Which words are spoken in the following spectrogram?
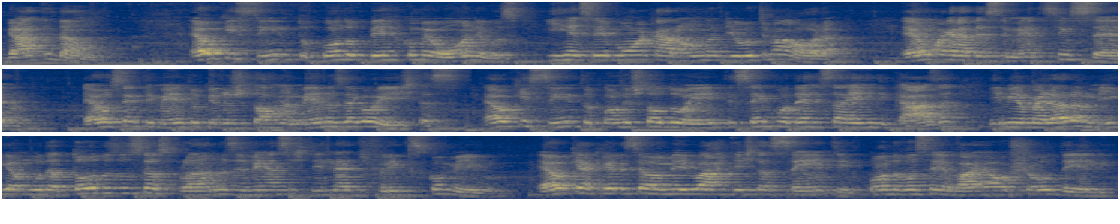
Gratidão. É o que sinto quando perco meu ônibus e recebo uma carona de última hora. É um agradecimento sincero. É o sentimento que nos torna menos egoístas. É o que sinto quando estou doente sem poder sair de casa e minha melhor amiga muda todos os seus planos e vem assistir Netflix comigo. É o que aquele seu amigo artista sente quando você vai ao show dele,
